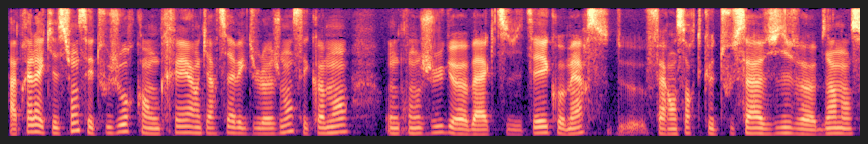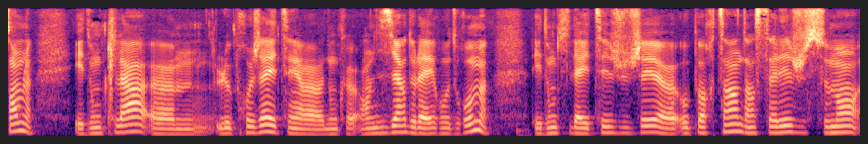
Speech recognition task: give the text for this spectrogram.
Après, la question, c'est toujours quand on crée un quartier avec du logement, c'est comment on conjugue bah, activité, commerce, faire en sorte que tout ça vive bien ensemble. Et donc là, le projet était donc en lisière de l'aérodrome, et donc il a été jugé opportun d'installer justement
